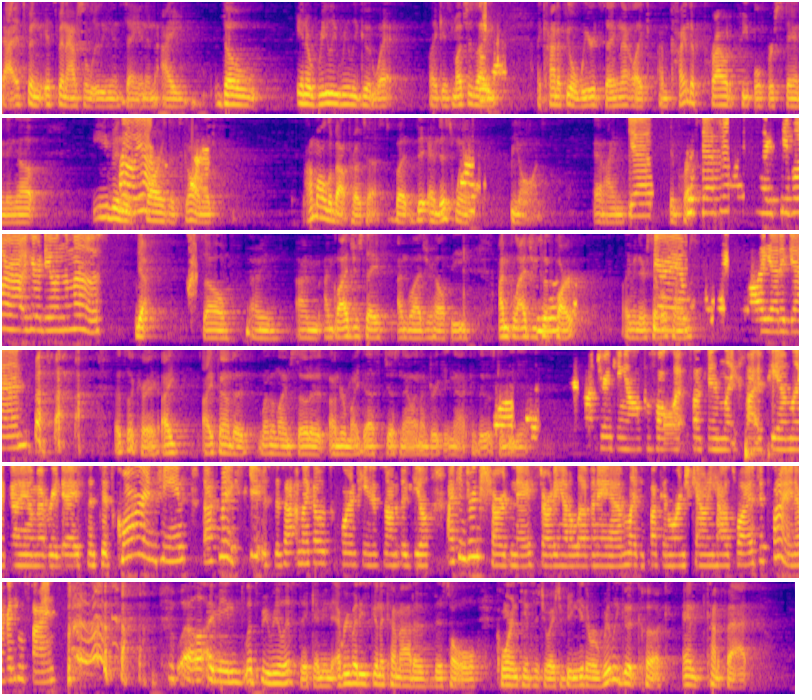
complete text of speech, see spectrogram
yeah it's been it's been absolutely insane. And i though in a really really good way. Like as much as i Yeah. i kind of feel weird saying that like i'm kind of proud of people for standing up even Oh, as yeah. far as it's gone. Like i'm all about protest but th- and this went beyond. And i'm Yeah. impressed. Definitely like people are out here doing the most. yeah. So i mean i'm i'm glad you're safe. I'm glad you're healthy. I'm glad you took part. I mean there's several times yet again. That's okay. I I found a lemon lime soda under my desk just now, and I'm drinking that because it was convenient. not drinking alcohol at fucking like 5 p.m. like I am every day since it's quarantine. That's my excuse. Is that I'm like, oh, it's quarantine. It's not a big deal. I can drink Chardonnay starting at 11 a.m. like a fucking Orange County housewife. It's fine. Everything's fine. well, I mean, let's be realistic. I mean, everybody's going to come out of this whole quarantine situation being either a really good cook and kind of fat,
